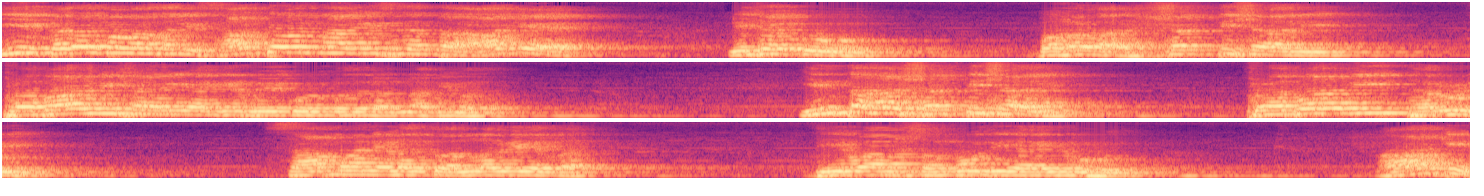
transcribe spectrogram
ಈ ಕದಂಬವನದಲ್ಲಿ ಸಾಧ್ಯವನ್ನಾಗಿಸಿದಂತಹ ಆಕೆ ನಿಜಕ್ಕೂ ಬಹಳ ಶಕ್ತಿಶಾಲಿ ಪ್ರಭಾವಿಶಾಲಿಯಾಗಿರಬೇಕು ಎಂಬುದು ನನ್ನ ಅಭಿಮತ. ಇಂತಹ ಶಕ್ತಿಶಾಲಿ, ಪ್ರಭಾವಿ ತರುಣಿ ಸಾಮಾನ್ಯಗಳಂತೂ ಅಲ್ಲವೇ ಅಲ್ಲ, ದೇವಾಂಶ ಸಂಬೂದಿಯಾಗಿರಬಹುದು ಆಕೆ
